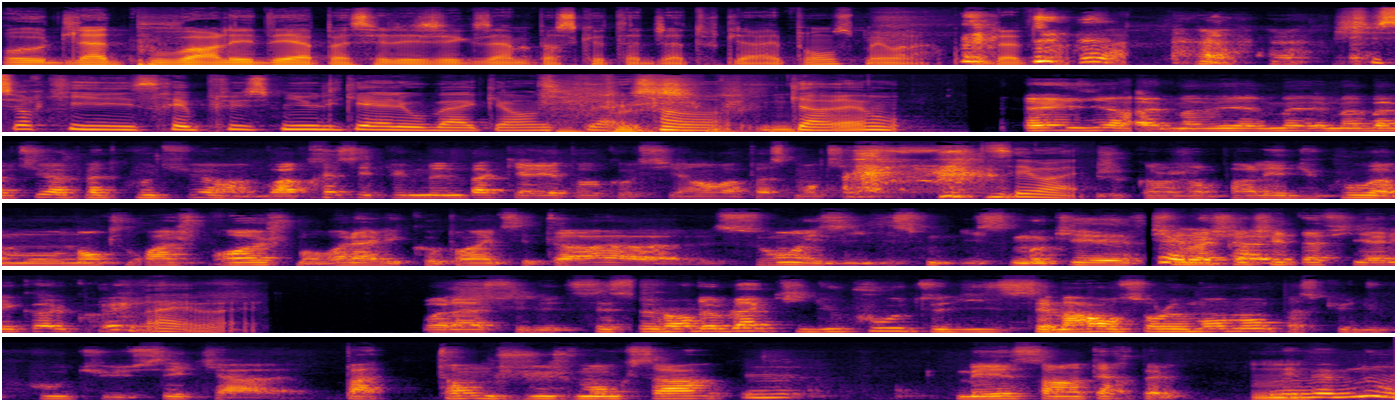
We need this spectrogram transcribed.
Au-delà de pouvoir l'aider à passer les examens parce que tu as déjà toutes les réponses, mais voilà, au-delà de ça. Je suis sûre qu'il serait plus nul qu'elle au bac, hein, enfin, carrément. J'allais dire, elle m'a elle m'a battu à plat de couture. Bon, après, c'est plus le même bac qu'à l'époque aussi, hein, on va pas se mentir. C'est vrai. Je- quand j'en parlais du coup à mon entourage proche, bon voilà, les copains, etc., euh, souvent ils, ils se, ils se moquaient. Tu vas chercher ta fille à l'école, quoi. Ouais, ouais. Voilà, c'est c'est ce genre de blague qui, du coup, te dit c'est marrant sur le moment parce que, du coup, tu sais qu'il n'y a pas tant de jugement que ça, Mm. mais ça interpelle. Mm. Mais même nous,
